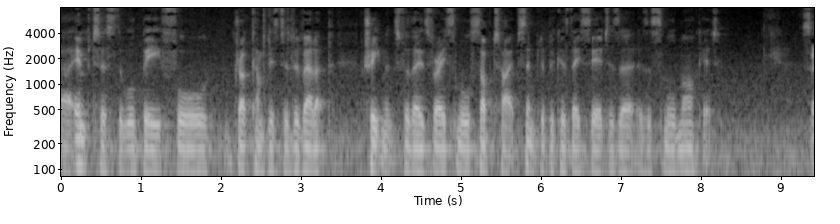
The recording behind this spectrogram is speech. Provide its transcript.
uh, impetus there will be for drug companies to develop treatments for those very small subtypes, simply because they see it as a as a small market. So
